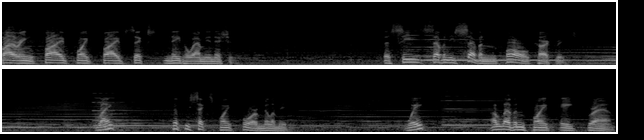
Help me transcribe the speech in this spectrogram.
Firing 5.56 NATO ammunition the C-77 ball cartridge. Length, 56.4 millimeters. Weight, 11.8 grams.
